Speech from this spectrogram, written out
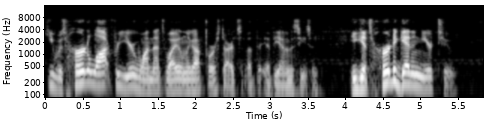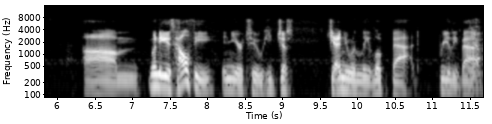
he was hurt a lot for year one. That's why he only got four starts at the, at the end of the season. He gets hurt again in year two. Um, when he is healthy in year two, he just genuinely looked bad, really bad.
